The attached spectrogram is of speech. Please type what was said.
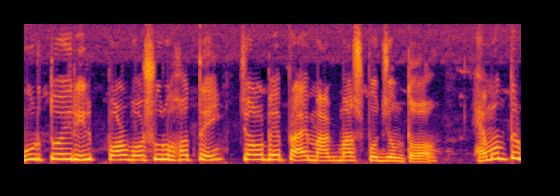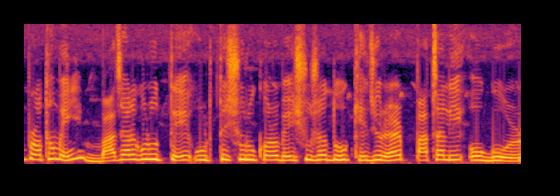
গুড় তৈরির পর্ব শুরু হতেই চলবে প্রায় মাঘ মাস পর্যন্ত। হেমন্তের প্রথমেই বাজারগুলোতে উঠতে শুরু করবে সুস্বাদু খেজুরের পাঁচালি ও গুড়।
